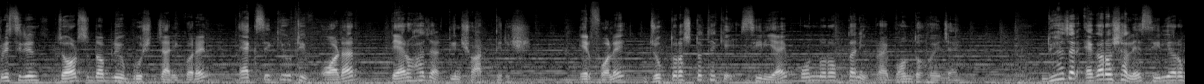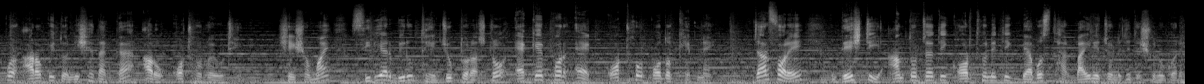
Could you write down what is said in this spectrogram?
প্রেসিডেন্ট জর্জ ডব্লিউ বুশ জারি করেন এক্সিকিউটিভ অর্ডার তেরো হাজার তিনশো আটত্রিশ। এর ফলে যুক্তরাষ্ট্র থেকে সিরিয়ায় পণ্য রপ্তানি প্রায় বন্ধ হয়ে যায়। দুই হাজার এগারো সালে সিরিয়ার ওপর আরোপিত নিষেধাজ্ঞা আরও কঠোর হয়ে ওঠে। সেই সময় সিরিয়ার বিরুদ্ধে যুক্তরাষ্ট্র একের পর এক কঠোর পদক্ষেপ নেয়, যার ফলে দেশটি আন্তর্জাতিক অর্থনৈতিক ব্যবস্থার বাইরে চলে যেতে শুরু করে।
